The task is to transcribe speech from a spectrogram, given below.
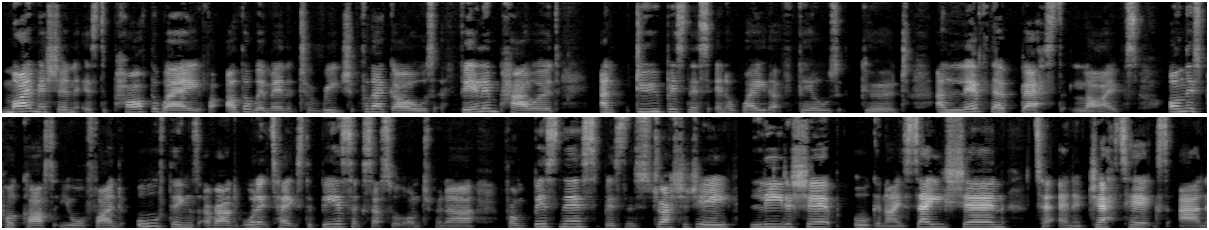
My mission is to pave the way for other women to reach for their goals, feel empowered, and do business in a way that feels good and live their best lives. On this podcast, you will find all things around what it takes to be a successful entrepreneur from business, business strategy, leadership, organization, to energetics and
